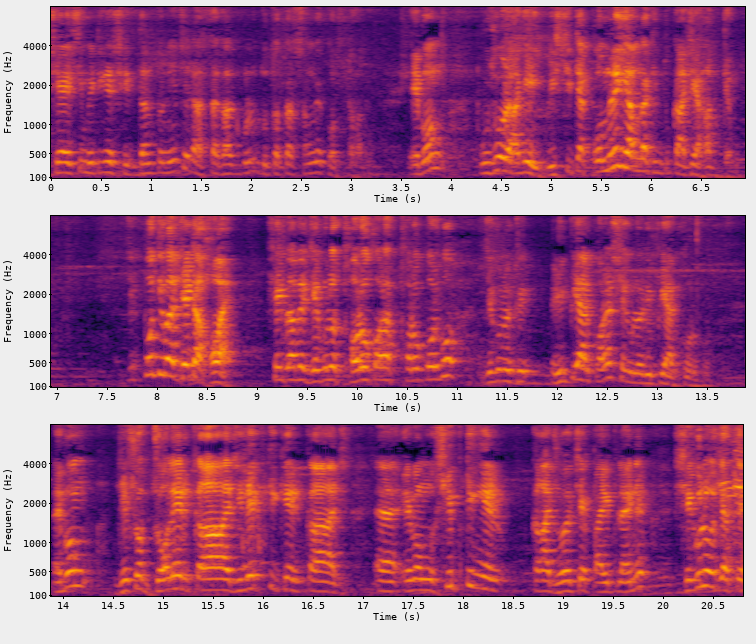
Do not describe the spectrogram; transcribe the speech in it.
সিআইসি মিটিংয়ের সিদ্ধান্ত নিয়েছি, রাস্তাঘাটগুলো দ্রুততার সঙ্গে করতে হবে। এবং পুজোর আগেই বৃষ্টিটা কমলেই আমরা কিন্তু কাজে হাত দেবো। যে প্রতিবার যেটা হয়, সেইভাবে যেগুলো থরো করার, থরো করব, যেগুলো রিপেয়ার করার, সেগুলো রিপেয়ার করব। এবং যেসব জলের কাজ ইলেকট্রিকের কাজ এবং শিফটিংয়ের কাজ হয়েছে পাইপলাইনের সেগুলো যাতে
